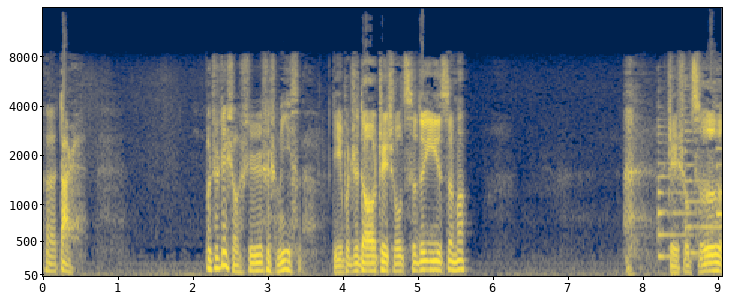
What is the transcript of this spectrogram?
呃，大人，不知这首诗是什么意思呢？你不知道这首词的意思吗？这首词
